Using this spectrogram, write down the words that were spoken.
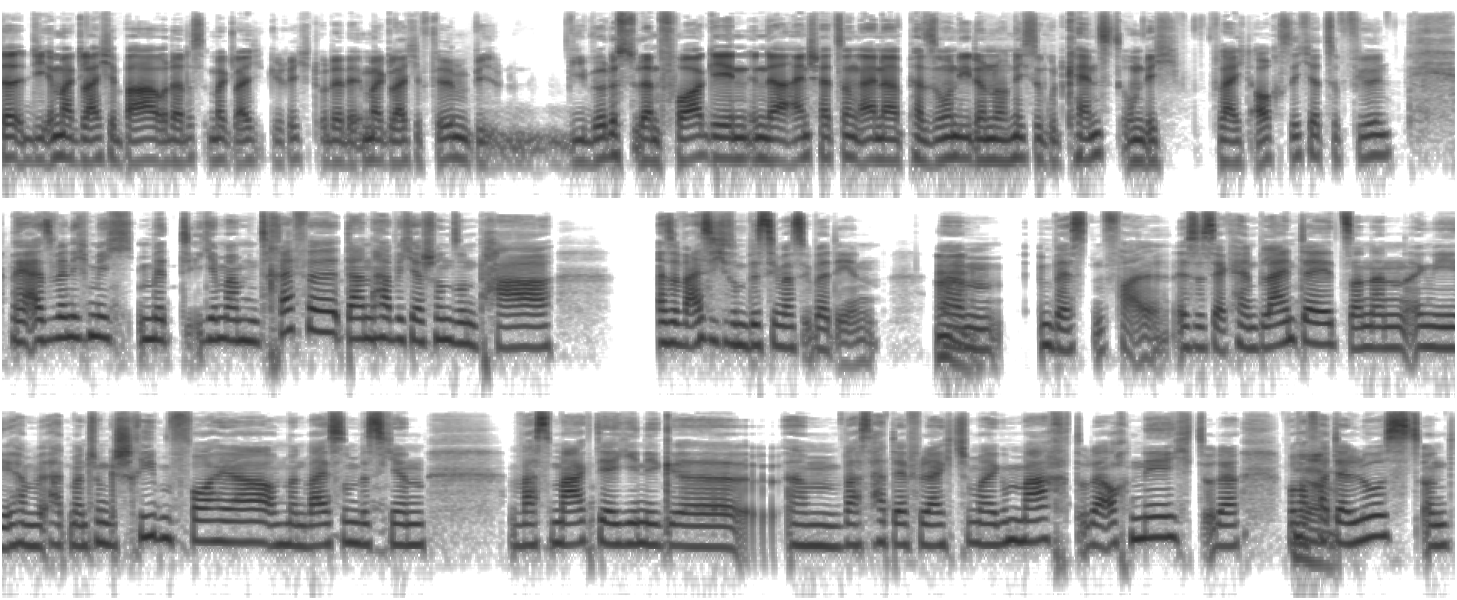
die immer gleiche Bar oder das immer gleiche Gericht oder der immer gleiche Film? Wie, wie würdest du dann vorgehen in der Einschätzung einer Person, die du noch nicht so gut kennst, um dich vielleicht auch sicher zu fühlen? Naja, also wenn ich mich mit jemandem treffe, dann habe ich ja schon so ein paar, also weiß ich so ein bisschen was über den. Mhm. Ähm, im besten Fall. Es ist ja kein Blind Date, sondern irgendwie haben, hat man schon geschrieben vorher und man weiß so ein bisschen, was mag derjenige, ähm, was hat er vielleicht schon mal gemacht oder auch nicht oder worauf ja. hat er Lust. Und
